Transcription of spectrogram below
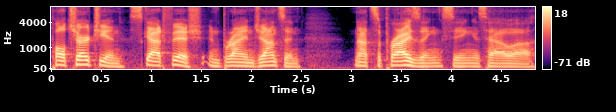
Paul Charchian, Scott Fish, and Brian Johnson. Not surprising, seeing as how uh,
